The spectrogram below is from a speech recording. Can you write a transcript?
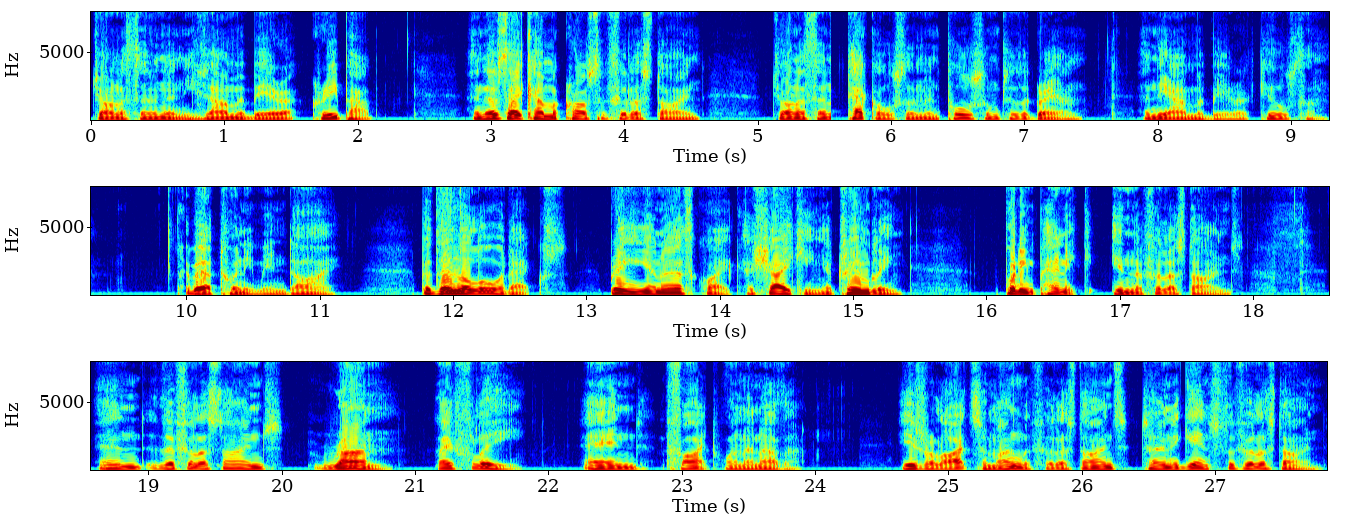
Jonathan and his armour-bearer creep up, and as they come across a Philistine, Jonathan tackles them and pulls them to the ground, and the armour-bearer kills them. About twenty men die. But then the Lord acts, bringing an earthquake, a shaking, a trembling, putting panic in the Philistines. And the Philistines run, they flee, and fight one another. Israelites among the Philistines turn against the Philistines.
